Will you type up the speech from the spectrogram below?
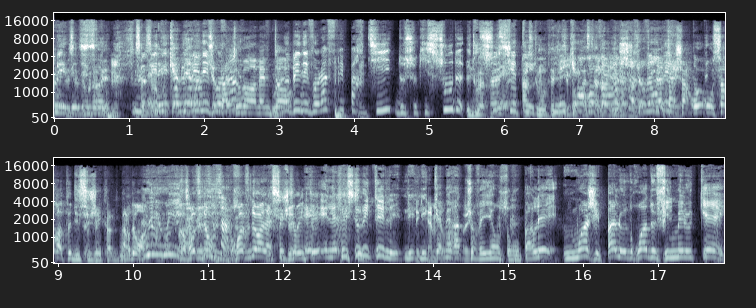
mais Ça, bénévoles. ça Le caméras bénévolat- Pas tout le monde en même temps. Le bénévolat fait partie de ce qui soude une société. Les- pour Natacha, on, on sort un peu du sujet, quand même. Pardon. Oui, oui. Revenons, à la sécurité. Et, et la Christine. sécurité, les, les- Les les caméras, caméras de oui. surveillance dont vous parlez, moi, j'ai pas le droit de filmer le quai.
